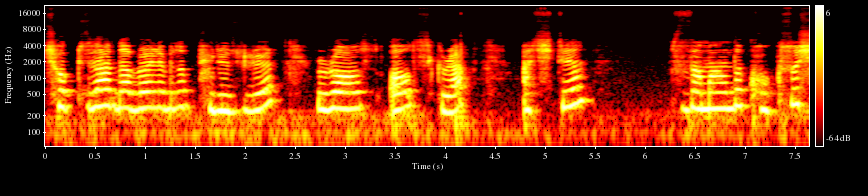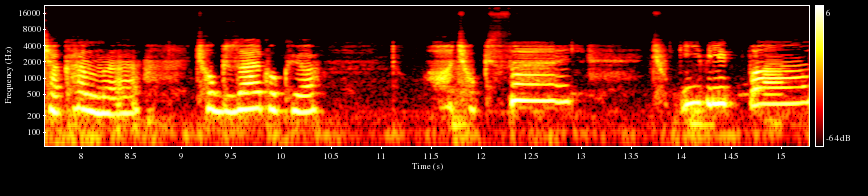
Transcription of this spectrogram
çok güzel da böyle bir de pürüzlü Rose Old Scrub açtığım zamanda kokusu şaka mı? Çok güzel kokuyor. Aa, çok güzel. Çok iyi bir lip balm.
